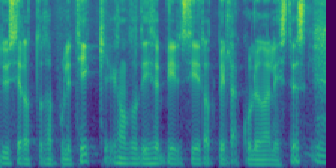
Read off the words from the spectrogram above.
du sier at det er politikk, og de sier at bildet er kolonialistisk. Mm.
